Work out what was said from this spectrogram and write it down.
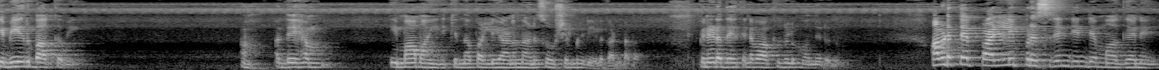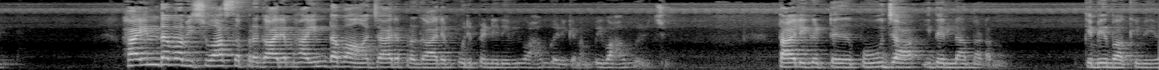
കബീർ ബാക്കവി. ആ അദ്ദേഹം ഇമാമായിരിക്കുന്ന പള്ളിയാണെന്നാണ് സോഷ്യൽ മീഡിയയിൽ കണ്ടത്. പിന്നീട് അദ്ദേഹത്തിന്റെ വാക്കുകളും വന്നിരുന്നു. അവിടുത്തെ പള്ളി പ്രസിഡന്റിന്റെ മകന് ഹൈന്ദവ വിശ്വാസപ്രകാരം ഹൈന്ദവ ആചാരപ്രകാരം ഒരു പെണ്ണിനെ വിവാഹം കഴിക്കണം വിവാഹം കഴിച്ചു. താലികെട്ട് പൂജ ഇതെല്ലാം നടന്നു. കബീർ ബാക്കിവി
